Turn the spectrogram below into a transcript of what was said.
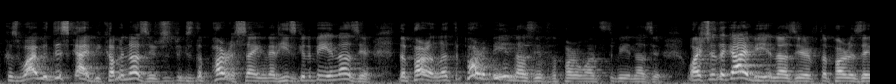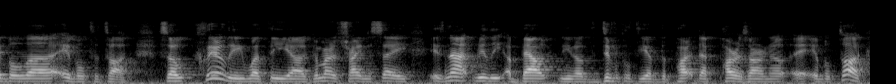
Because why would this guy become a Nazir just because the para is saying that he's going to be a Nazir? The para, let the para be a Nazir if the para wants to be a Nazir. Why should the guy be a Nazir if the para is able uh, able to talk? So clearly, what the uh, Gemara is trying to say is not really about you know the difficulty of the par- that paras aren't uh, able to talk.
